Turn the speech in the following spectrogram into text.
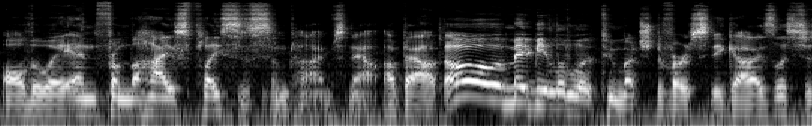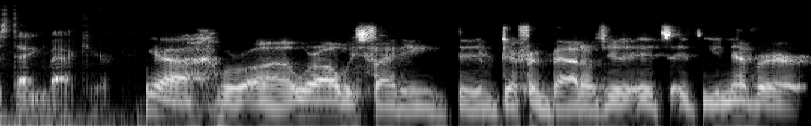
all the way and from the highest places sometimes now about oh maybe a little too much diversity guys. Let's just hang back here. Yeah we're uh, we're always fighting different battles. It's, it's you never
